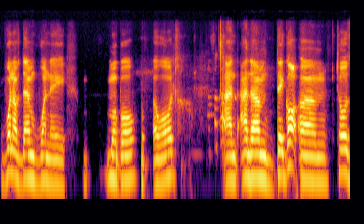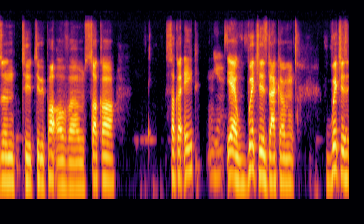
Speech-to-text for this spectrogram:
One of them won a MOBO award and and um they got um chosen to to be part of um soccer soccer aid yes. yeah which is like um which is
